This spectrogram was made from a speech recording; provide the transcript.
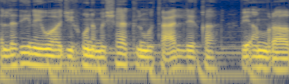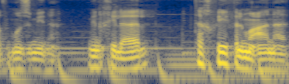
الذين يواجهون مشاكل متعلقة بأمراض مزمنة من خلال تخفيف المعاناة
